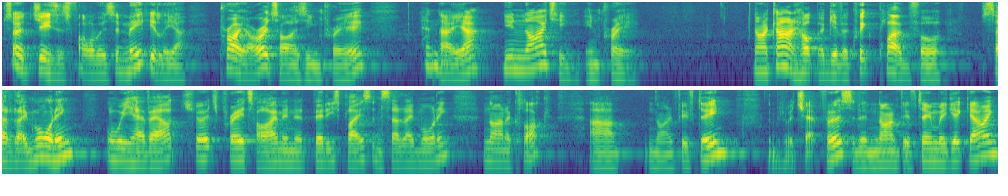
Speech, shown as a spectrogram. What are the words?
So Jesus' followers immediately are prioritizing prayer and they are uniting in prayer. Now, I can't help but give a quick plug for Saturday morning when we have our church prayer time in at Betty's place on Saturday morning, 9 o'clock, uh, 9.15, a bit of a chat first, and then 9.15 we get going,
